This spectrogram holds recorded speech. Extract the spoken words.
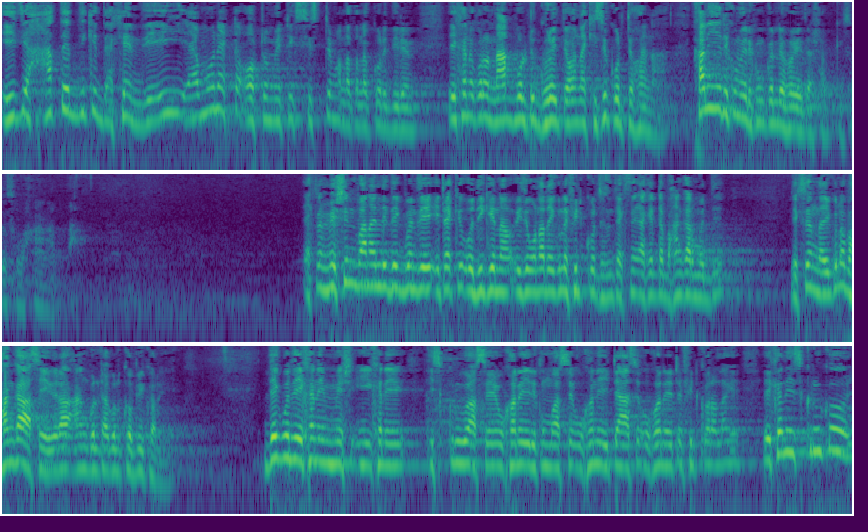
এই যে হাতের দিকে দেখেন যে এই এমন একটা অটোমেটিক সিস্টেম আল্লাহ তালা করে দিলেন। এখানে কোনো নাট বল্টু ঘুরাইতে হয় না, কিছু করতে হয় না। খালি এরকম এরকম করলে হয়ে যায় সবকিছু। সোহান আল্লাহ একটা মেশিন বানাইলে দেখবেন যে এটাকে ওদিকে না, ওই যে ওনারা এগুলো ফিট করতেছেন, দেখছেন, এক একটা ভাঙ্গার মধ্যে। দেখছেন না? এগুলো ভাঙ্গা আছে, এরা আঙ্গুল টাগুল কপি করে। দেখবেন যে এখানে এখানে স্ক্রু আছে, ওখানে এরকম আছে, ওখানে এটা আছে, ওখানে এটা ফিট করা লাগে। এখানে স্ক্রু কই?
